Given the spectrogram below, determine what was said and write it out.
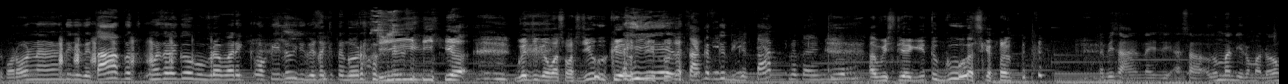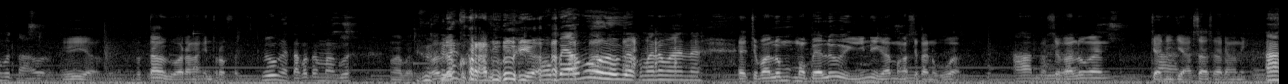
corona, gue juga takut. Masalah gue beberapa hari waktu itu juga sakit tenggorokan. iya gue juga was-was juga iya, takut gue juga takut anjir. abis dia gitu gue sekarang Tapi santai sih, asal lu mah di rumah doang gue tahu. iya lo tau gue orang introvert Lu nggak takut sama gue. kenapa lo koran mulu ya Mobile mulu gak ke mana-mana. ya coba lu mobil lu ini kan menghasilkan uang menghasilkan Alhamdulillah. lu kan jadi jasa sekarang nih Ah.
